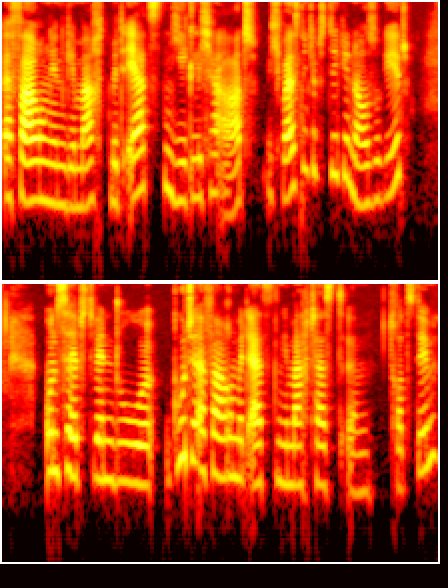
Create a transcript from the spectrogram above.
Erfahrungen gemacht mit Ärzten jeglicher Art. Ich weiß nicht, ob es dir genauso geht. Und selbst wenn du gute Erfahrungen mit Ärzten gemacht hast, ähm, trotzdem,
